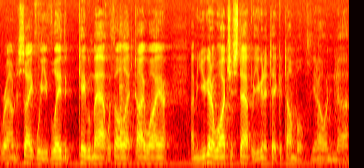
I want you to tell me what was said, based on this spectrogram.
around a site where you've laid the cable mat with all that tie wire. I mean, you gotta watch your step, or you're gonna take a tumble, you know, and uh,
